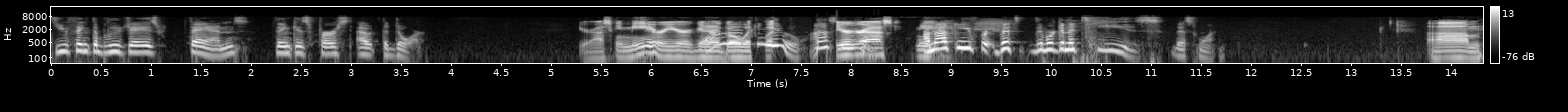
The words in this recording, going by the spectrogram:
do you think the Blue Jays fans think is first out the door? You're asking me, or you're gonna I'm go with what you. I'm asking you're you. asking me? I'm asking you for this. We're gonna tease this one. Um,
